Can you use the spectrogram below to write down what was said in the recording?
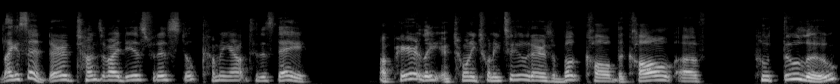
like I said, there are tons of ideas for this still coming out to this day. Apparently, in 2022, there's a book called "The Call of Cthulhu,"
